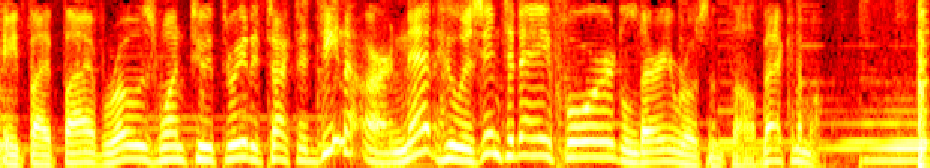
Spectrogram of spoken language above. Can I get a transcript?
855-ROSE123 to talk to Dina Arnett, who is in today for Larry Rosenthal. Back in a moment.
